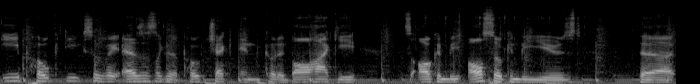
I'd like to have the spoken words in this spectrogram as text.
e-poke deke, so like as it's like the poke check in coded ball hockey, this all can be, also can be used to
